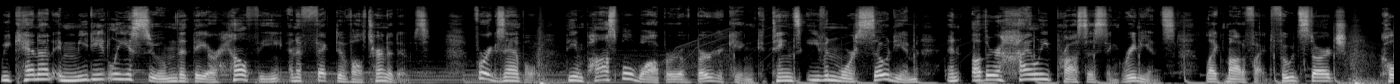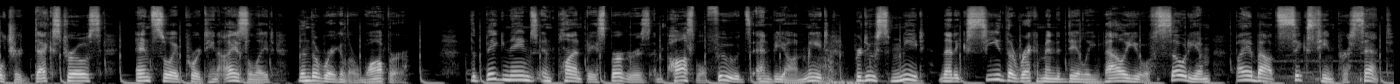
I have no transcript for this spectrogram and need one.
we cannot immediately assume that they are healthy and effective alternatives. For example, the Impossible Whopper of Burger King contains even more sodium and other highly processed ingredients, like modified food starch, cultured dextrose, and soy protein isolate than the regular Whopper. The big names in plant-based burgers, Impossible Foods, and Beyond Meat produce meat that exceed the recommended daily value of sodium by about 16%.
